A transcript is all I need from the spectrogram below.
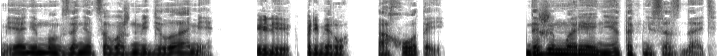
я не мог заняться важными делами, или, к примеру, охотой. Даже марионеток не создать.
